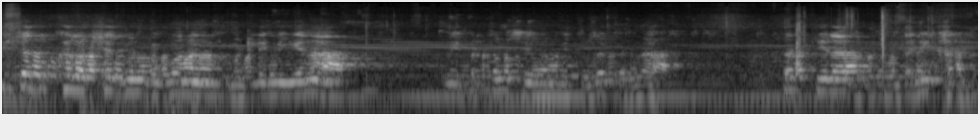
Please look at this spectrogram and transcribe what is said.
तिचं दुःख लक्षात घेऊन भगवान म्हटले मी येणार. मी प्रथम सेवन मी तुझं करणार. तर तिला भगवंताने खाल्लं.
